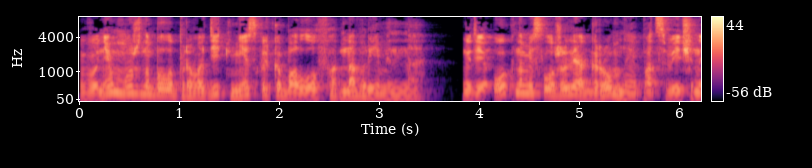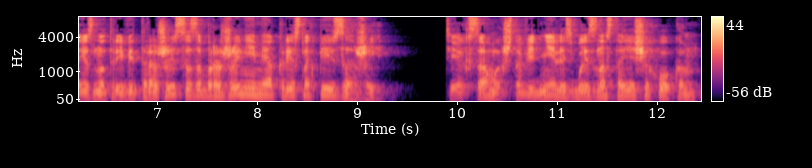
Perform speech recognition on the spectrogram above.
В нем можно было проводить несколько балов одновременно, где окнами служили огромные подсвеченные изнутри витражи с изображениями окрестных пейзажей. Тех самых, что виднелись бы из настоящих окон.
